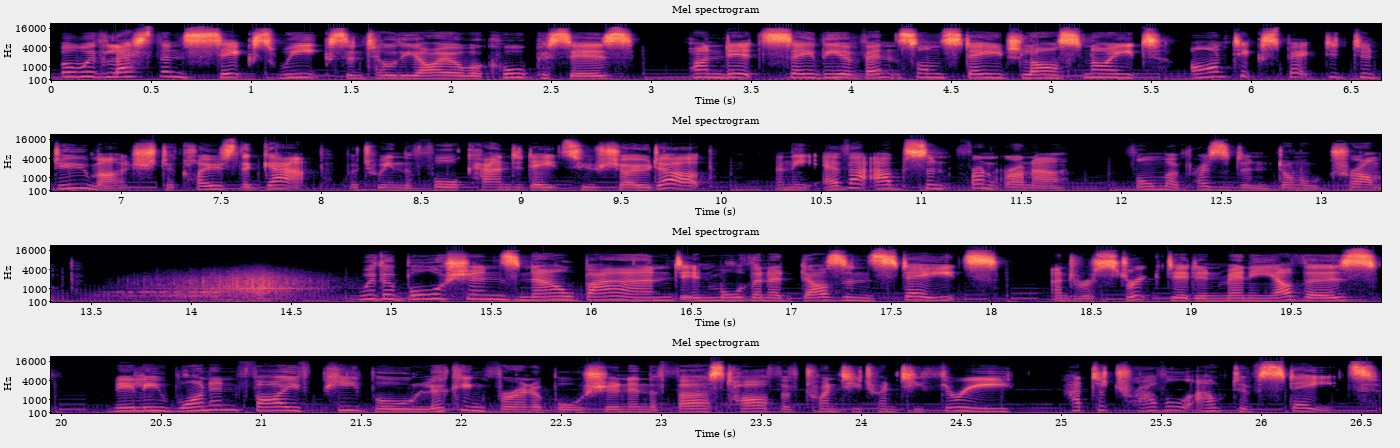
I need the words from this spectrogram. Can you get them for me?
But with less than six weeks until the Iowa caucuses, pundits say the events on stage last night aren't expected to do much to close the gap between the four candidates who showed up and the ever absent frontrunner, former President Donald Trump. With abortions now banned in more than a dozen states and restricted in many others, nearly one in five people looking for an abortion in the first half of 2023 had to travel out of state.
